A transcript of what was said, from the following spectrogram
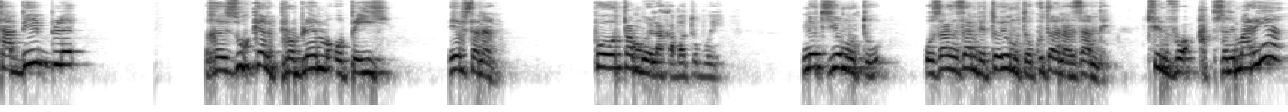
Ta Bible résout quel problème au pays? Yebsanan. mpo otambolelaka bato boye neti yo moto oza nzambe to yo moto okutana na nzambe tu ne vois absolument rien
